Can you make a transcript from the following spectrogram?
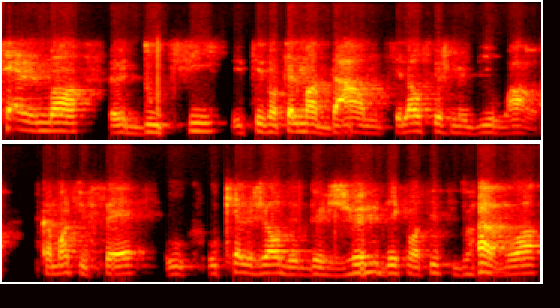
tellement euh, d'outils, ils ont tellement d'armes. C'est là où je me dis, waouh, comment tu fais ou, quel genre de, jeu défensif tu dois avoir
